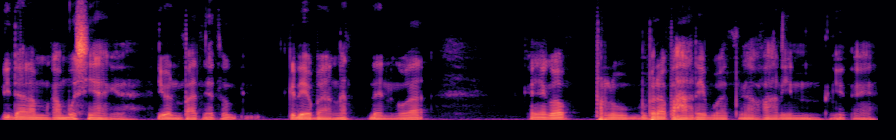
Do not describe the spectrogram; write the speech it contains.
di dalam kampusnya gitu. Di unpadnya tuh gede banget dan gue kayaknya gue perlu beberapa hari buat ngafalin gitu ya.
